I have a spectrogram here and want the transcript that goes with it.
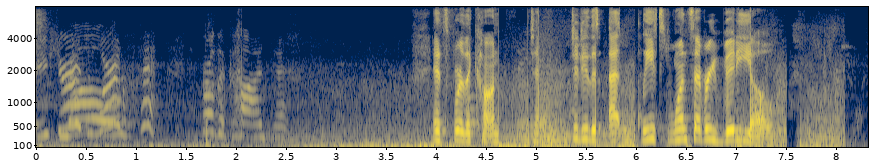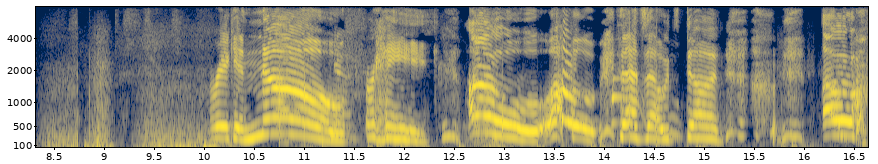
Are you sure No. it's worth it? For the content. It's for the content to do this at least once every video. Freaking no! Freak! Oh! Oh! That's how it's done! Oh!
